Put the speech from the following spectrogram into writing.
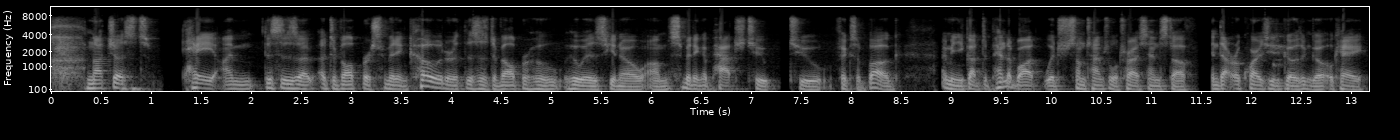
not just hey i'm this is a, a, developer submitting code or this is a developer who who is you know um, submitting a patch to to fix a bug. I mean you've got dependabot which sometimes will try to send stuff and that requires you to go and go okay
